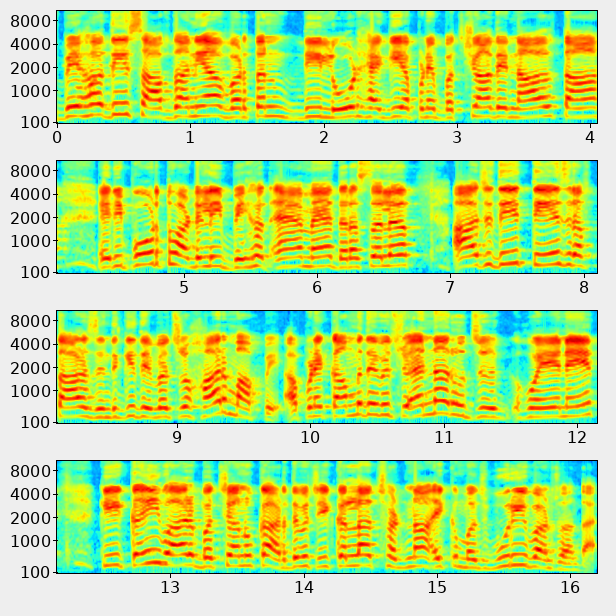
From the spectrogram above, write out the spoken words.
ਬੇਹੱਦ ਹੀ ਸਾਵਧਾਨੀਆਂ ਵਰਤਣ ਦੀ ਲੋੜ ਹੈਗੀ ਆਪਣੇ ਬੱਚਿਆਂ ਦੇ ਨਾਲ, ਤਾਂ ਇਹ ਰਿਪੋਰਟ ਤੁਹਾਡੇ ਲਈ ਬੇਹੱਦ ਅਹਿਮ ਹੈ। ਦਰਅਸਲ, ਅੱਜ ਦੀ ਤੇਜ਼ ਰਫ਼ਤਾਰ ਜ਼ਿੰਦਗੀ ਦੇ ਵਿੱਚ ਹਰ ਮਾਪੇ ਆਪਣੇ ਕੰਮ ਦੇ ਵਿੱਚ ਇੰਨਾ ਰੁੱਝ ਹੋਏ ਨੇ ਕਿ ਕਈ ਵਾਰ ਬੱਚਿਆਂ ਨੂੰ ਘਰ ਦੇ ਵਿੱਚ ਇਕੱਲਾ ਛੱਡਣਾ ਇੱਕ ਮਜਬੂਰੀ ਬਣ ਜਾਂਦਾ ਹੈ।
